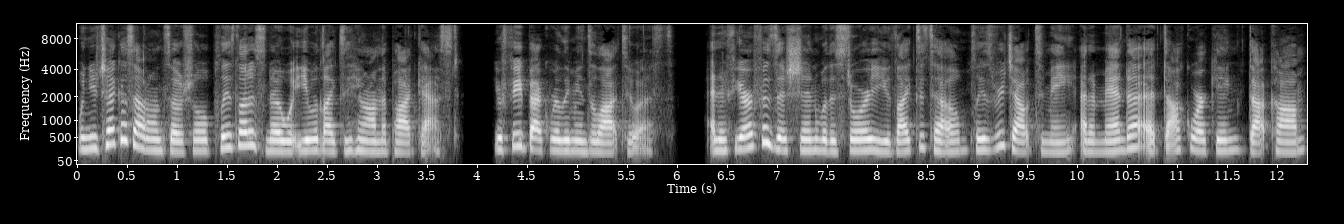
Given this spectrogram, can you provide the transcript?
When you check us out on social, please let us know what you would like to hear on the podcast. Your feedback really means a lot to us. And if you're a physician with a story you'd like to tell, please reach out to me at amanda at docworking.com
